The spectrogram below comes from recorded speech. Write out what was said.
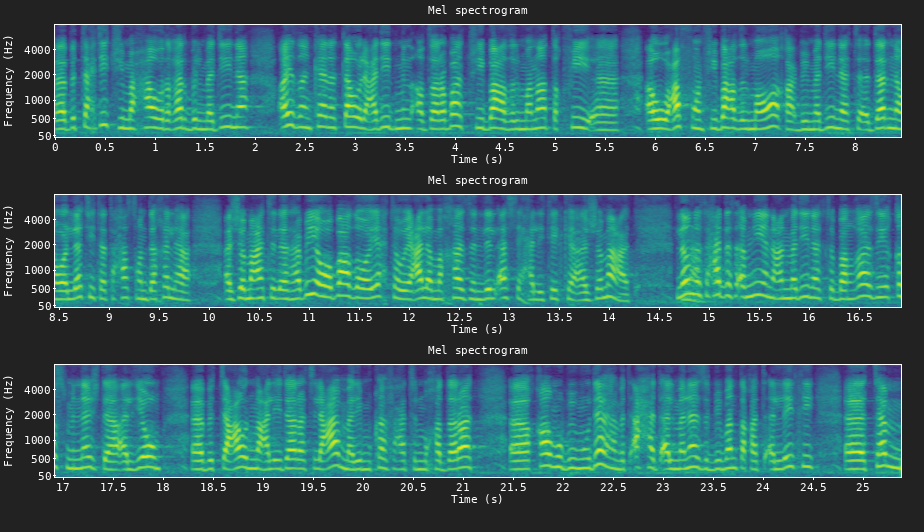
آه، بالتحديد في محاور غرب المدينة. أيضا كانت له العديد من الضربات في بعض المناطق في آه، أو عفوا في بعض المواقع بمدينة درنا والتي تتحصن داخلها الجماعات الإرهابية وبعضها يحتوي على مخازن للأسلحة لتلك الجماعات. لو نعم. نتحدث أمنيا عن مدينة بنغازي. قسم النجدة اليوم آه، بالتعاون مع الإدارة العامة لمكافحة المخدرات آه، قاموا بمداهمة أحد المنازل بمنطقة الليثي. آه، تم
